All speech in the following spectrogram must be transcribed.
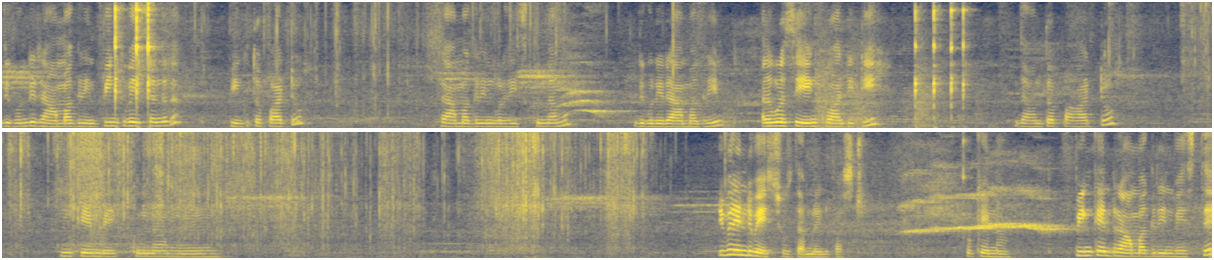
ఇదిగోండి రామా గ్రీన్ పింక్ వేసాం కదా. పింక్తో పాటు రామా గ్రీన్ కూడా తీసుకుందాము. ఇదిగోండి రామా గ్రీన్. అది కూడా సేమ్ క్వాంటిటీ. దాంతోపాటు ఇంకేం వేసుకున్నాము ఇవి రెండు వేసి చూద్దాంలేండి ఫస్ట్. ఓకేనా? పింక్ అండ్ రామా గ్రీన్ వేస్తే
